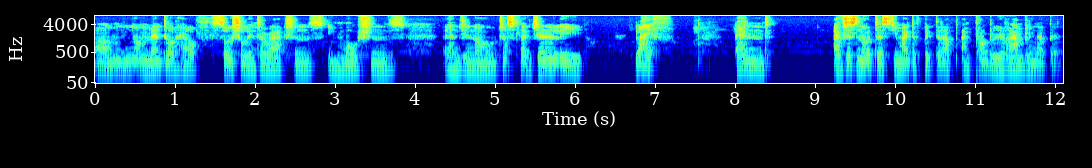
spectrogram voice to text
Um, you know, mental health, social interactions, emotions, and you know just like generally life and i've just noticed you might have picked it up i'm probably rambling a bit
